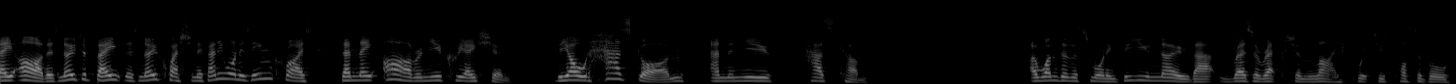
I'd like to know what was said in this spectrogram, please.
they are. There's no debate, there's no question. If anyone is in Christ, then they are a new creation. The old has gone and the new has come. I wonder this morning do you know that resurrection life which is possible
